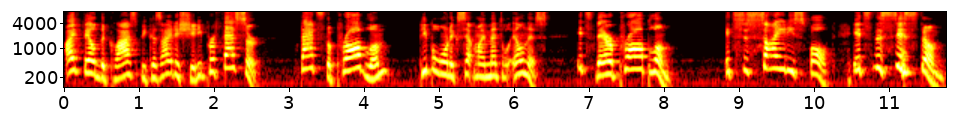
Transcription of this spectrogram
I failed the class because I had a shitty professor. That's the problem. People won't accept my mental illness. It's their problem. It's society's fault. It's the system.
